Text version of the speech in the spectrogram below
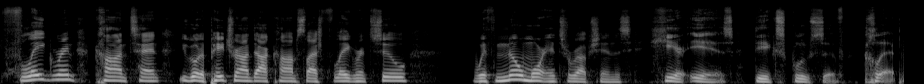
flagrant content, you go to patreon.com slash flagrant2. With no more interruptions, here is the exclusive clip.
